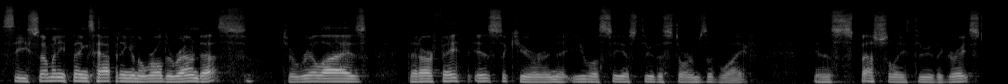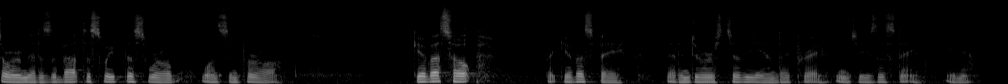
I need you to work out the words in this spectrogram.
see so many things happening in the world around us to realize that our faith is secure and that you will see us through the storms of life, and especially through the great storm that is about to sweep this world once and for all. Give us hope, but give us faith that endures to the end, I pray. In Jesus' name, amen.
